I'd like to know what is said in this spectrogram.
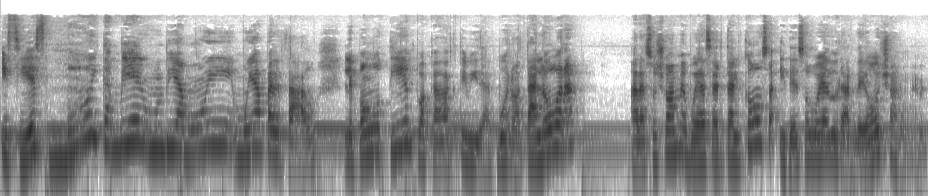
Y si es muy también un día muy, muy apretado, le pongo tiempo a cada actividad. Bueno, a tal hora a las 8 am voy a hacer tal cosa y de eso voy a durar de 8 a 9.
